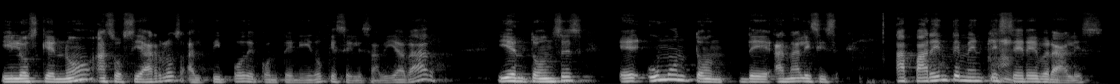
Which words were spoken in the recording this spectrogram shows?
Y los que no, asociarlos al tipo de contenido que se les había dado. Y entonces, eh, un montón de análisis aparentemente cerebrales,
